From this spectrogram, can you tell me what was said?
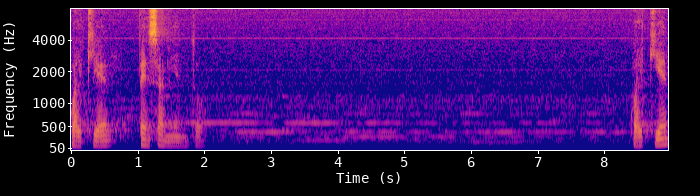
cualquier pensamiento. Cualquier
